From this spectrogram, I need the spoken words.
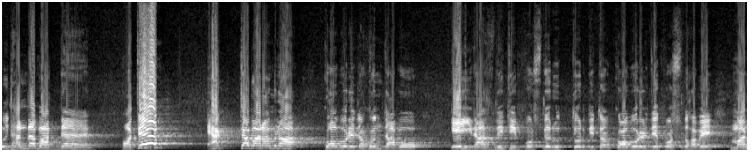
ওই ধান্দা বাদ দেন। অতএব একটাবার আমরা কবরে যখন যাব এই রাজনীতির প্রশ্নের উত্তর দিতে হবে। কবরের যে প্রশ্ন হবে, মান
